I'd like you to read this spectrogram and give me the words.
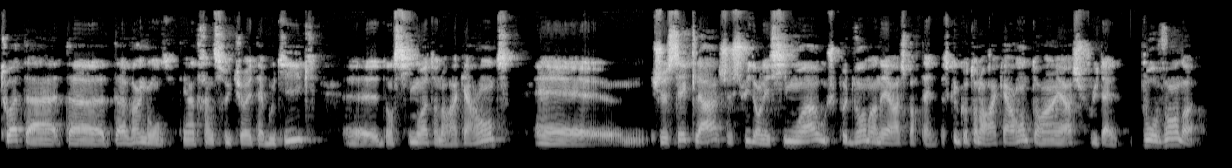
Toi, tu as, as, as 20 gonds, tu es en train de structurer ta boutique, euh, dans 6 mois, tu en auras 40. Euh, je sais que là, je suis dans les 6 mois où je peux te vendre un RH part-time. Parce que quand on aura 40, tu auras un RH full-time. Pour vendre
